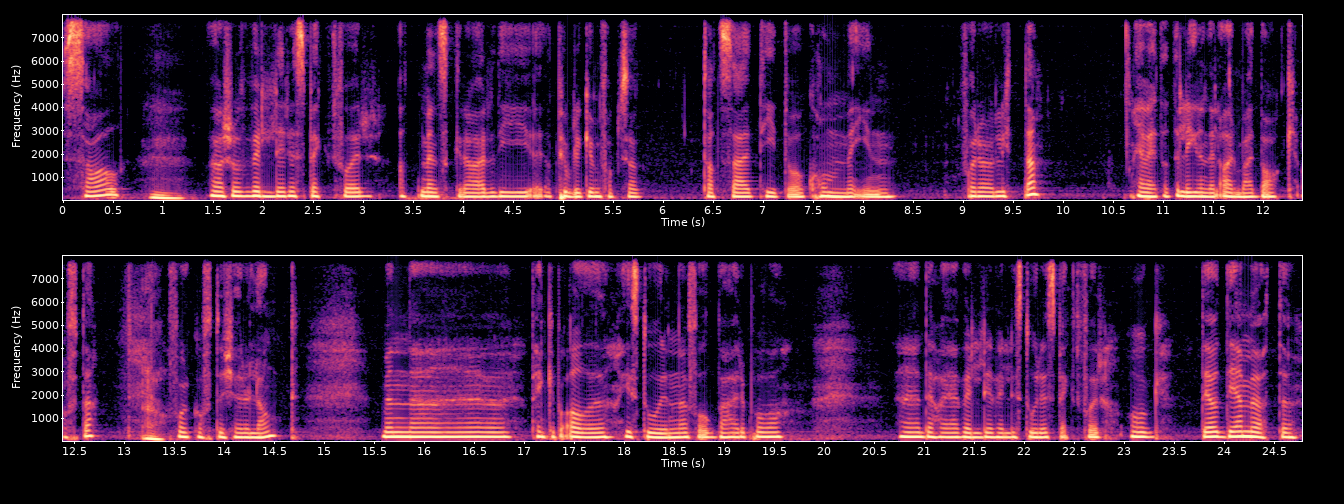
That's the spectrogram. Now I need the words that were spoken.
sal. Mm. Jeg har så veldig respekt for at mennesker har, de, at publikum faktisk har tatt seg tid til å komme inn for å lytte. Jeg vet at det ligger en del arbeid bak ofte. Ja. Folk ofte kjører langt. Men uh, tenker på alle historiene folk bærer på. Uh, det har jeg veldig, veldig stor respekt for. Og det er jo det møtet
